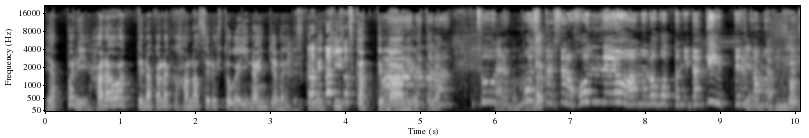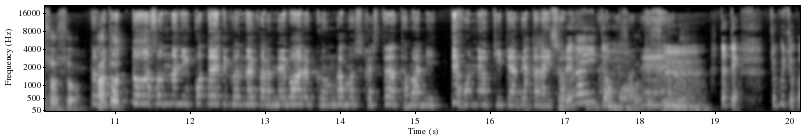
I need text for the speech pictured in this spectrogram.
やっぱり腹割ってなかなか話せる人がいないんじゃないですかね。気使って周りの人が。そうなるほどもしかしたら本音をあのロボットにだけ言ってるかもしれない。そうそうそう。ロあとボットはそんなに答えてくんないからネバール君がもしかしたらたまに行って本音を聞いてあげたらいいかもしれないそれがいいと思う、そうですようねん、だってちょくちょく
